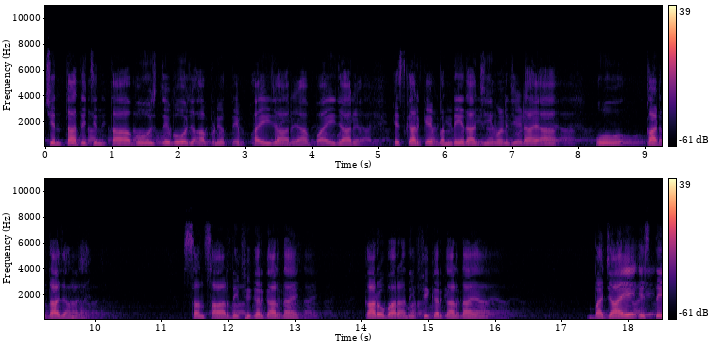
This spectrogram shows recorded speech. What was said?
ਚਿੰਤਾ ਤੇ ਚਿੰਤਾ, ਬੋਝ ਤੇ ਬੋਝ ਆਪਣੇ ਉੱਤੇ ਪਾਈ ਜਾ ਰਿਹਾ, ਪਾਈ ਜਾ ਰਿਹਾ। ਇਸ ਕਰਕੇ ਬੰਦੇ ਦਾ ਜੀਵਨ ਜਿਹੜਾ ਆ, ਉਹ ਘਟਦਾ ਜਾਂਦਾ ਹੈ। ਸੰਸਾਰ ਦੀ ਫਿਕਰ ਕਰਦਾ ਹੈ, ਕਾਰੋਬਾਰਾਂ ਦੀ ਫਿਕਰ ਕਰਦਾ ਆ। ਬਜਾਏ ਇਸ ਤੇ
